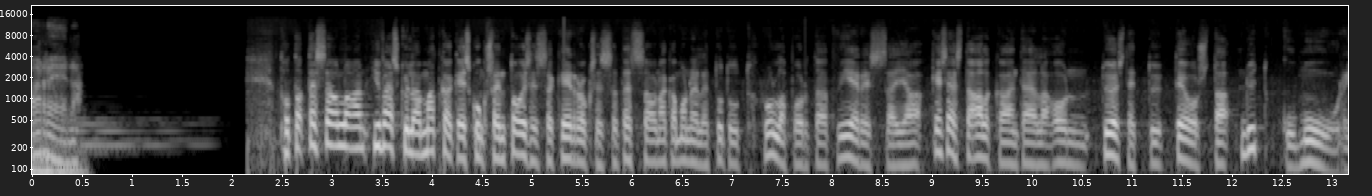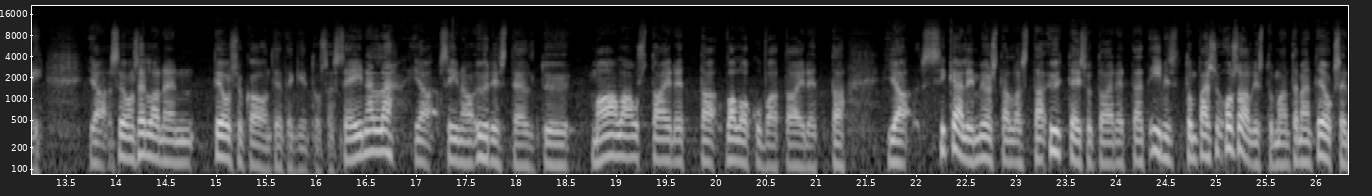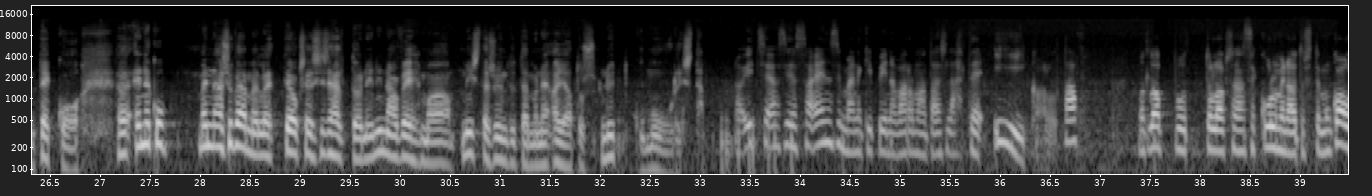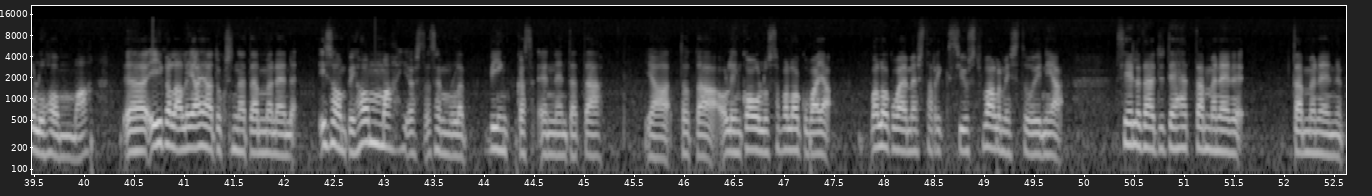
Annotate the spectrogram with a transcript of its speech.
Areena. Tota, tässä ollaan Jyväskylän matkakeskuksen toisessa kerroksessa. Tässä on aika monelle tutut rullaportaat vieressä ja kesästä alkaen täällä on työstetty teosta Nytkumuuri. Ja se on sellainen teos, joka on tietenkin tuossa seinällä ja siinä on yhdistelty maalaustaidetta, valokuvataidetta ja sikäli myös tällaista yhteisötaidetta, että ihmiset on päässyt osallistumaan tämän teoksen tekoon. Ennen kuin mennään syvemmälle teoksen sisältöön, niin Nina Vehmaa, mistä syntyi tämmöinen ajatus nyt muurista? No itse asiassa ensimmäinen kipinä varmaan taisi lähteä Iikalta, mutta lopputuloksena se kulminoitu sitten mun kouluhommaa. Iikalla oli ajatuksena tämmöinen isompi homma, josta se mulle vinkkasi ennen tätä. Ja tota, olin koulussa valokuva- ja valokuvamestariksi just valmistuin ja siellä täytyy tehdä tämmöinen, tämmöinen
